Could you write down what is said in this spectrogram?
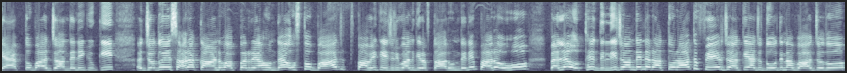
ਗੈਪ ਤੋਂ ਬਾਅਦ ਜਾਂਦੇ ਨੇ ਕਿਉਂਕਿ ਜਦੋਂ ਇਹ ਸਾਰਾ ਕਾਂਡ ਵਾਪਰ ਰਿਹਾ ਹੁੰਦਾ, ਉਸ ਤੋਂ ਬਾਅਦ ਭਾਵੇਂ ਕੇਜਰੀਵਾਲ ਗ੍ਰਿਫਤਾਰ ਹੁੰਦੇ ਨੇ, ਪਰ ਉਹ ਪਹਿਲਾਂ ਉੱਥੇ ਦਿੱਲੀ ਜਾਂਦੇ ਨੇ ਰਾਤੋਂ ਰਾਤ, ਫੇਰ ਜਾ ਕੇ ਅੱਜ 2 ਦਿਨਾਂ ਬਾਅਦ ਜਦੋਂ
